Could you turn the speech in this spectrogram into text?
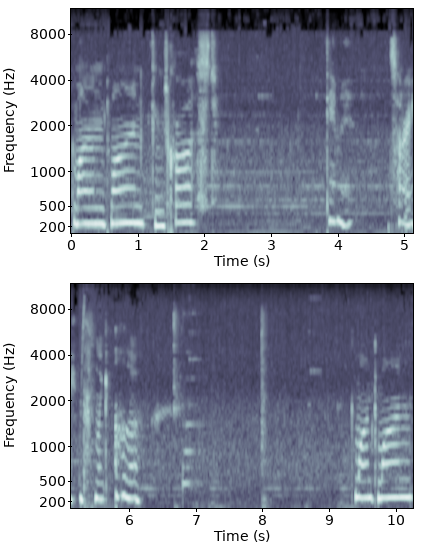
Come on, come on, fingers crossed. Damn it. Sorry. I'm like, oh. Come on, come on.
